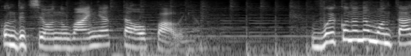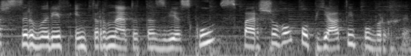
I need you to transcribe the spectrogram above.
кондиціонування та опалення. Виконано монтаж серверів інтернету та зв'язку з першого по п'ятий поверхи.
